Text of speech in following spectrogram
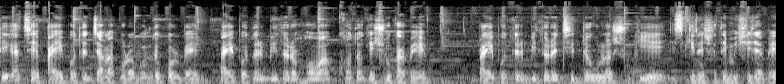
ঠিক আছে পাইপতের জ্বালা পোড়া বন্ধ করবে পাইপতের ভিতরে হওয়া ক্ষতকে শুকাবে পাইপতের ভিতরে ছিদ্রগুলো শুকিয়ে স্কিনের সাথে মিশে যাবে।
